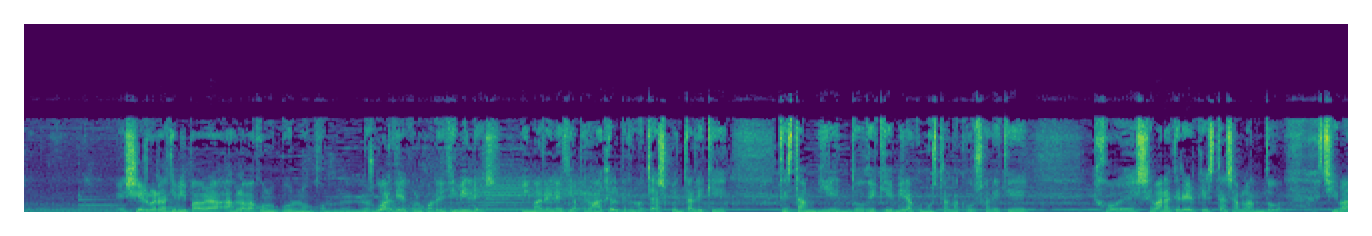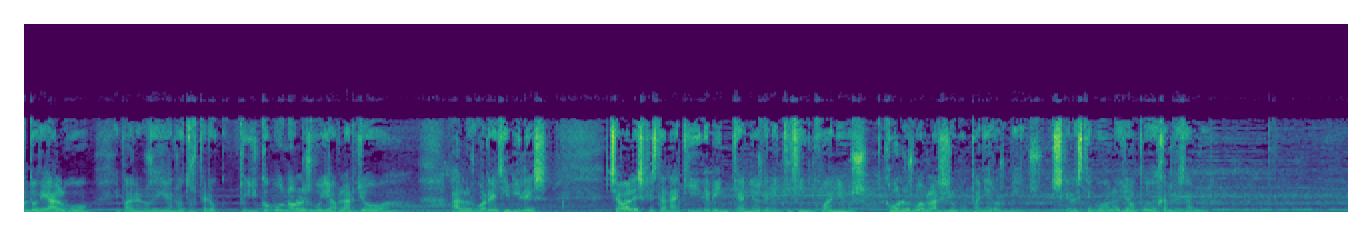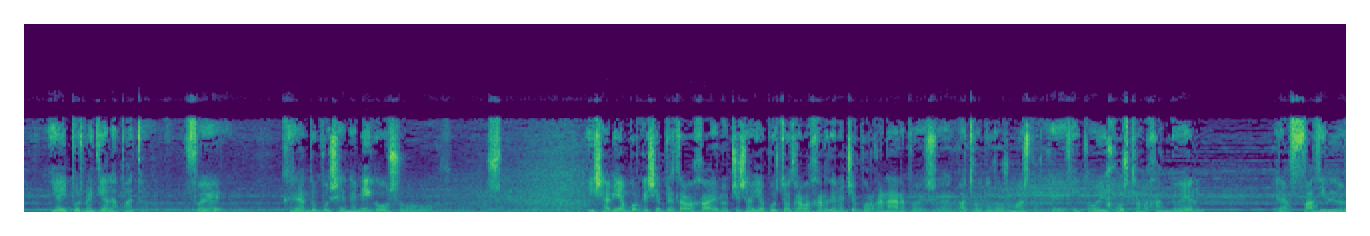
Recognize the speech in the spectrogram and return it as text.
sí es verdad que mi padre hablaba con, los guardias, con los guardias civiles. Mi madre le decía, pero Ángel, pero no te das cuenta de que te están viendo, de que mira cómo está la cosa, de que se van a creer que estás hablando, chivando de algo. Mi padre nos decía a nosotros, pero ¿y cómo no les voy a hablar yo a, los guardias civiles? Chavales que están aquí de 20 años, de 25 años, ¿cómo les voy a hablar si son compañeros míos? Es que les tengo que hablar, yo no puedo dejarles hablar. Y ahí pues metía la pata. Fue creando pues enemigos o y sabían porque siempre trabajaba de noche, se había puesto a trabajar de noche por ganar pues eh, cuatro duros más porque cinco hijos trabajando él, era fácil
